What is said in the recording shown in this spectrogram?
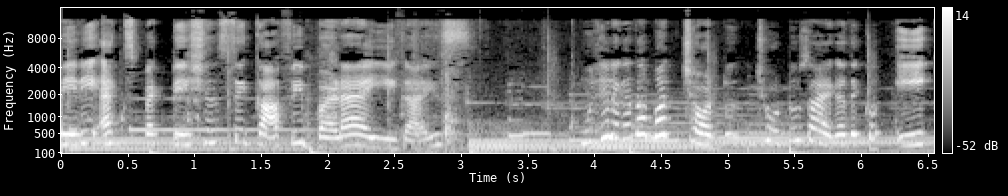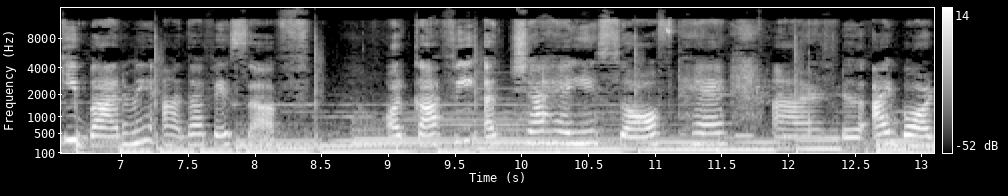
मेरी एक्सपेक्टेशन से काफ़ी बड़ा है ये गाइस मुझे लगा था बहुत छोटू छोटू सा आएगा। देखो एक ही बार में आधा फेस साफ़। और काफ़ी अच्छा है ये सॉफ्ट है। एंड आई बॉट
